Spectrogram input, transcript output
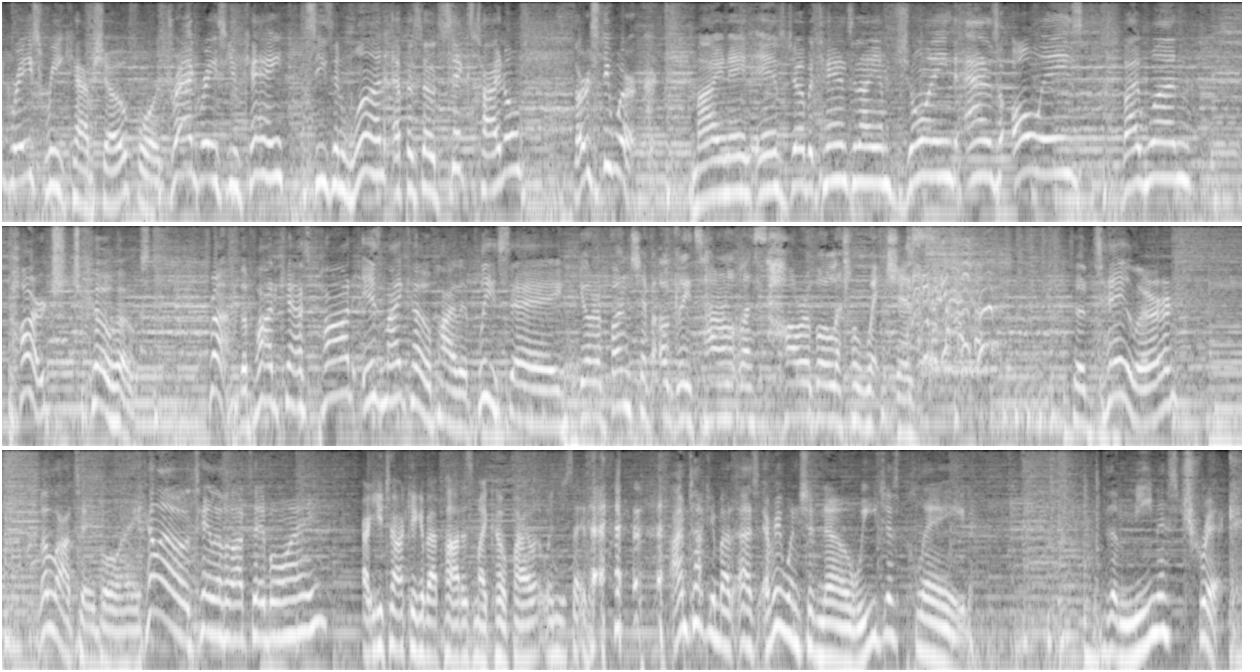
Drag Race recap show for Drag Race UK Season 1, Episode 6, titled Thirsty Work. My name is Joe Betance, and I am joined, as always, by one parched co host. From the podcast pod is my co pilot. Please say. You're a bunch of ugly, talentless, horrible little witches. to Taylor, the Latte Boy. Hello, Taylor, the Latte Boy. Are you talking about Pod as my co-pilot when you say that? I'm talking about us. Everyone should know we just played the meanest trick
